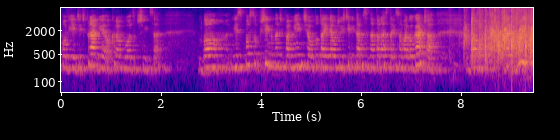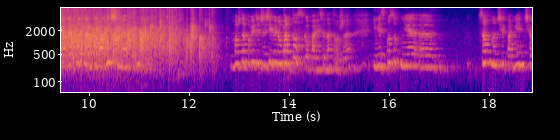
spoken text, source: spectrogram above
powiedzieć, prawie okrągłą rocznicę bo nie sposób sięgnąć pamięcią. Tutaj ja oczywiście witam senatora Stanisława Gogacza, bo we dwójkę reprezentowaliśmy, można powiedzieć, że ziemię lubartowską, panie senatorze, i nie sposób nie e, cofnąć się pamięcią,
